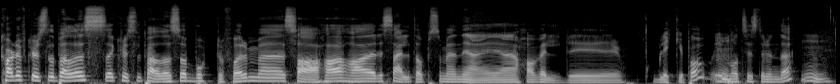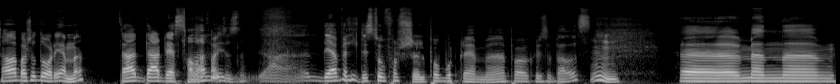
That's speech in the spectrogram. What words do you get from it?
Cardiff Crystal Palace. Eh, Crystal Palace og borteform. Eh, Saha har seilet opp som en jeg har veldig blikket på inn Mm. mot siste runde. Mm. Han er bare så dårlig hjemme. Det er, det er det som Han er faktisk det. ja, det er veldig stor forskjell på borte og hjemme på Crystal Palace. Mm. Uh, men eh,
